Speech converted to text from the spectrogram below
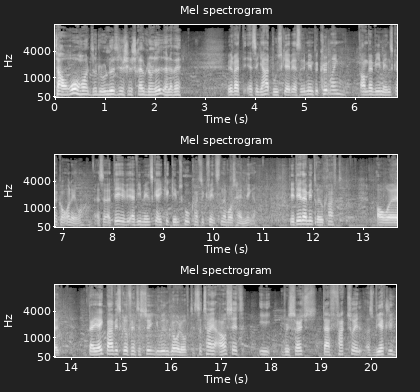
tager overhånd, så du er nødt til at skrive det ned, eller hvad? Ved du hvad, altså jeg har et budskab. Altså det er min bekymring om, hvad vi mennesker går og laver. Altså at, det, at vi mennesker ikke kan gennemskue konsekvensen af vores handlinger. Det er det, der er min drivkraft. Og øh, da jeg ikke bare vil skrive fantasi uden blå luft, så tager jeg afsæt i research, der er faktuel og virkelig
